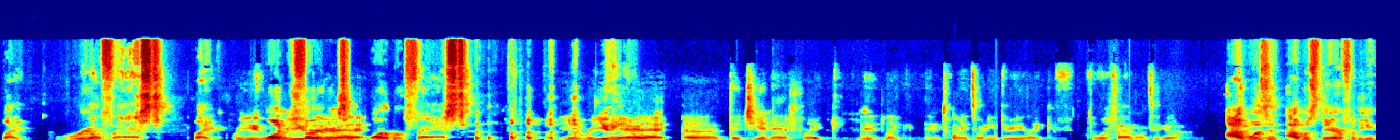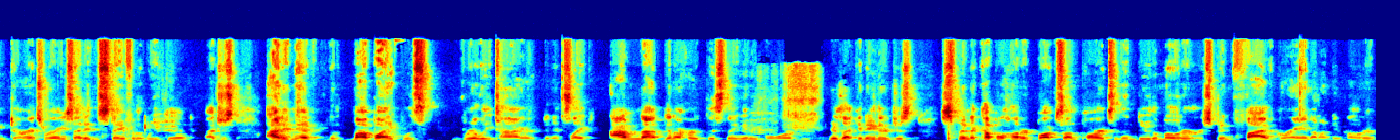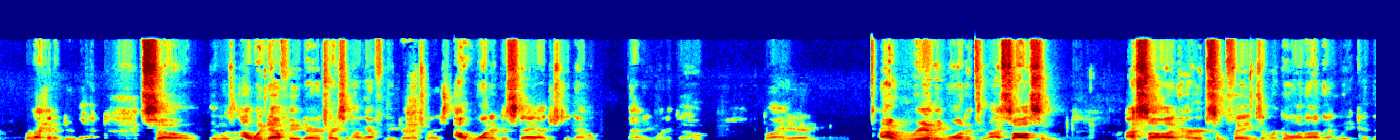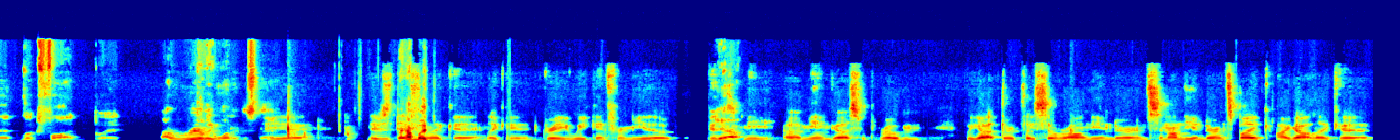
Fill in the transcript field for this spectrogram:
like real fast, like Were you were one you at at Barber fast. yeah, were you Damn. there at uh the GNF like like in 2023 like 4 or 5 months ago? I wasn't. I was there for the endurance race. I didn't stay for the weekend. I just. I didn't have. My bike was really tired, and it's like I'm not gonna hurt this thing anymore because I can either just spend a couple hundred bucks on parts and then do the motor, or spend five grand on a new motor. We're not gonna do that. So it was. I went down for the endurance race and hung out for the endurance race. I wanted to stay. I just didn't have, a, have anywhere to go. But Yeah. I really wanted to. I saw some, I saw and heard some things that were going on that weekend that looked fun, but I really wanted to stay. Yeah. It was How much- definitely like a like a great weekend for me though cuz Yeah. me uh me and Gus with Robin we got third place overall in the endurance and on the endurance bike I got like a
